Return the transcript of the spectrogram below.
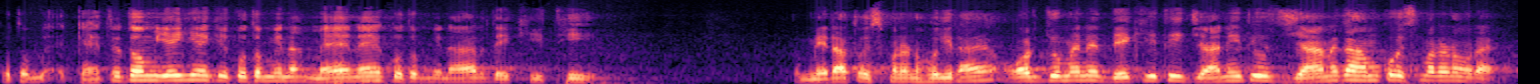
कुतुब, कहते तो हम यही है कि कुतुब मीनार, मैंने कुतुब मीनार देखी थी। तो मेरा तो स्मरण हो ही रहा है और जो मैंने देखी थी, जानी थी, उस ज्ञान का हमको स्मरण हो रहा है।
